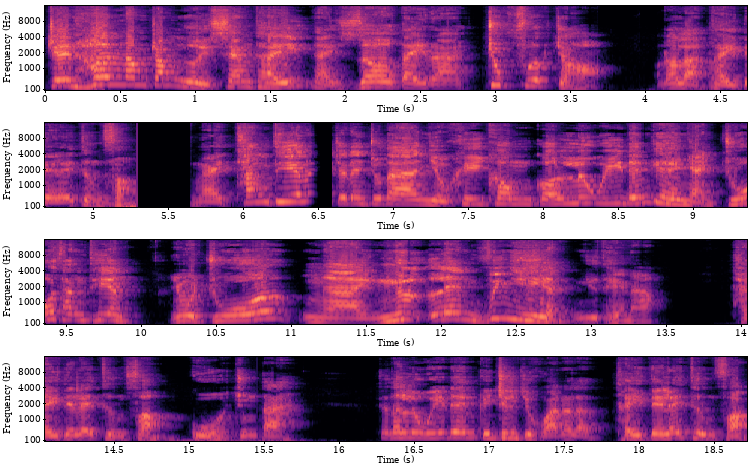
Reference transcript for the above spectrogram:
trên hơn 500 người xem thấy, Ngài giơ tay ra chúc phước cho họ. Đó là thầy tế lễ thường phẩm. Ngài thăng thiên ấy, cho nên chúng ta nhiều khi không có lưu ý đến cái hình ảnh Chúa thăng thiên. Nhưng mà Chúa Ngài ngự lên vinh hiển như thế nào? Thầy tế lễ thường phẩm của chúng ta. Chúng ta lưu ý đến cái chương chìa khóa đó là thầy tế lễ thường phẩm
